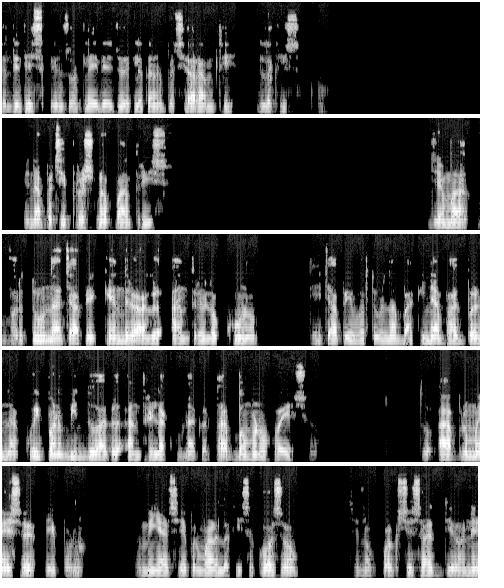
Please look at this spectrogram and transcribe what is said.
જલ્દીથી સ્ક્રીનશોટ લઈ લેજો એટલે તમે પછી આરામથી લખી શકો. એના પછી પ્રશ્ન પાંત્રીસ. જેમાં વર્તુળના ચાપે કેન્દ્ર આગળ આંતરેલો ખૂણો, તે ચાપે વર્તુળના બાકીના ભાગ પરના કોઈ પણ બિંદુ આગળ આંતરેલા ખૂણા કરતાં બમણો હોય છે. તો આ પ્રમેય છે એ પણ તમે અહીંયા છે પ્રમાણે લખી શકો છો. જેનો પક્ષ, સાધ્ય અને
